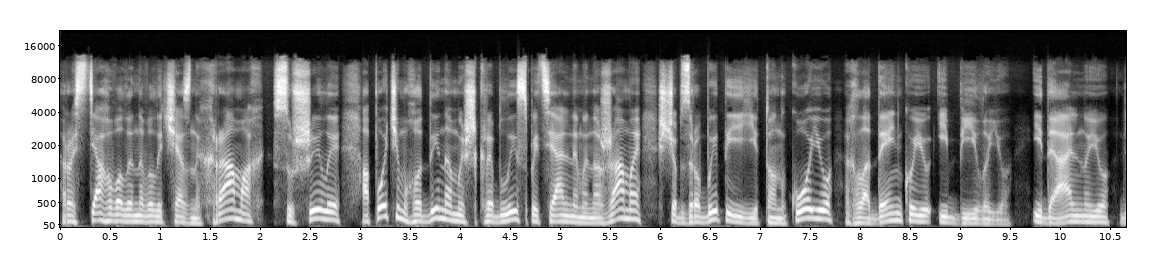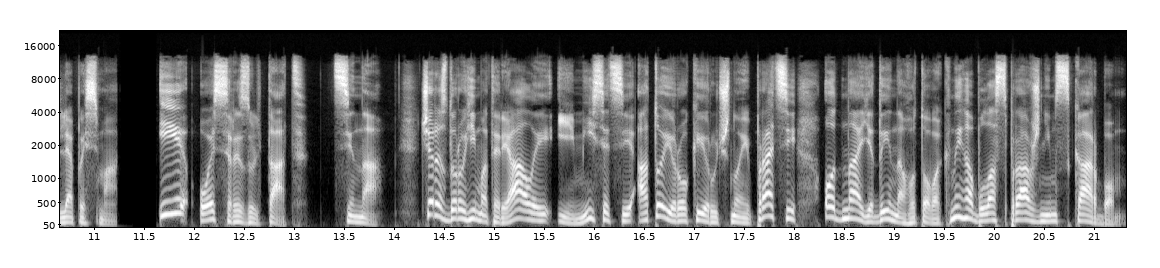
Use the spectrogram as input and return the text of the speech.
розтягували на величезних рамах, сушили, а потім годинами шкребли спеціальними ножами, щоб зробити її тонкою, гладенькою і білою, ідеальною для письма. І ось результат ціна. Через дорогі матеріали і місяці, а то й роки ручної праці, одна єдина готова книга була справжнім скарбом.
